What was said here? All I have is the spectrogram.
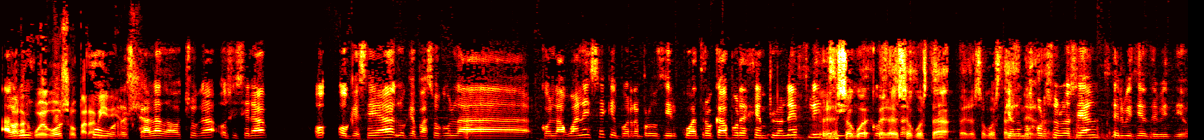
algún para juegos o para juego rescalado a 8K o si será o, que sea lo que pasó con la con la One S que puede reproducir 4K por ejemplo Netflix pero eso, pero eso cuesta pero eso cuesta que a lo mejor solo sean servicios de vídeo.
